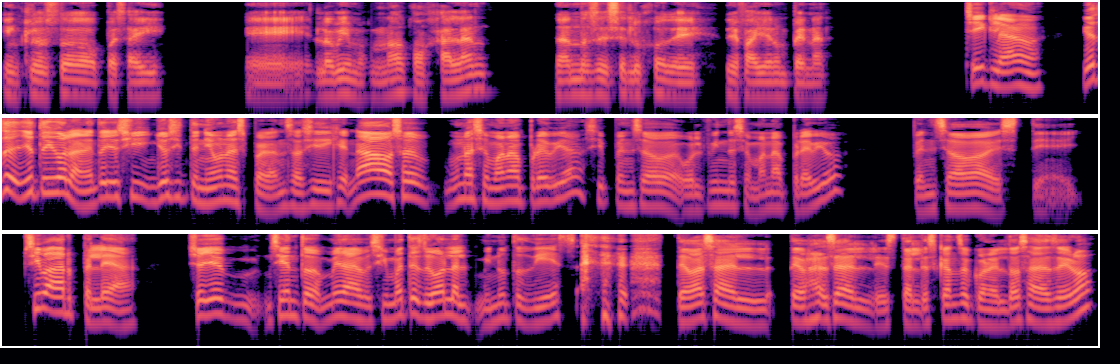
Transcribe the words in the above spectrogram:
incluso pues ahí eh, lo vimos, ¿no? Con Haaland dándose ese lujo de, fallar un penal. Sí, claro. Yo te, yo te digo la neta, yo sí, yo sí tenía una esperanza, así dije, no, o sea, una semana previa, sí pensaba, o el fin de semana previo, pensaba, este, sí va a dar pelea. O sea, yo siento, mira, si metes gol al minuto 10, te vas al, te vas al, este, al descanso con el 2 a 0,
